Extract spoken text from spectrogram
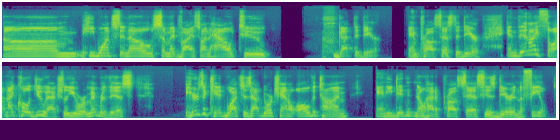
Um, he wants to know some advice on how to gut the deer and process the deer. And then I thought, and I called you actually, you'll remember this here's a kid watches outdoor channel all the time and he didn't know how to process his deer in the field.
